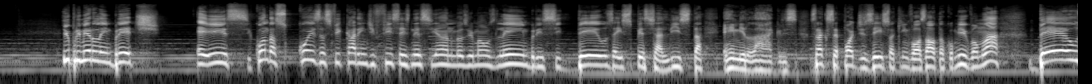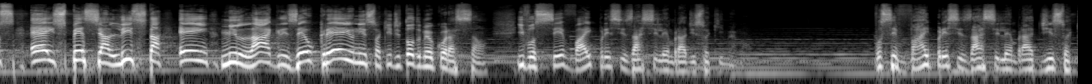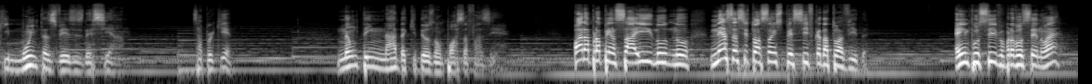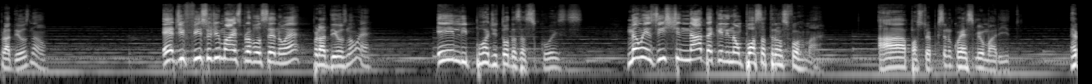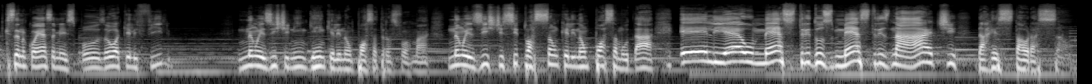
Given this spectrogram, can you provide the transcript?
E o primeiro lembrete é esse. Quando as coisas ficarem difíceis nesse ano, meus irmãos, lembre-se: Deus é especialista em milagres. Será que você pode dizer isso aqui em voz alta comigo? Vamos lá? Deus é especialista em milagres. Eu creio nisso aqui de todo o meu coração. E você vai precisar se lembrar disso aqui, meu irmão. Você vai precisar se lembrar disso aqui muitas vezes nesse ano. Sabe por quê? Não tem nada que Deus não possa fazer. Para para pensar aí no, no, nessa situação específica da tua vida. É impossível para você, não é? Para Deus não. É difícil demais para você, não é? Para Deus não é. Ele pode todas as coisas. Não existe nada que ele não possa transformar. Ah, pastor, é porque você não conhece meu marido. É porque você não conhece a minha esposa ou aquele filho. Não existe ninguém que ele não possa transformar. Não existe situação que ele não possa mudar. Ele é o mestre dos mestres na arte da restauração.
